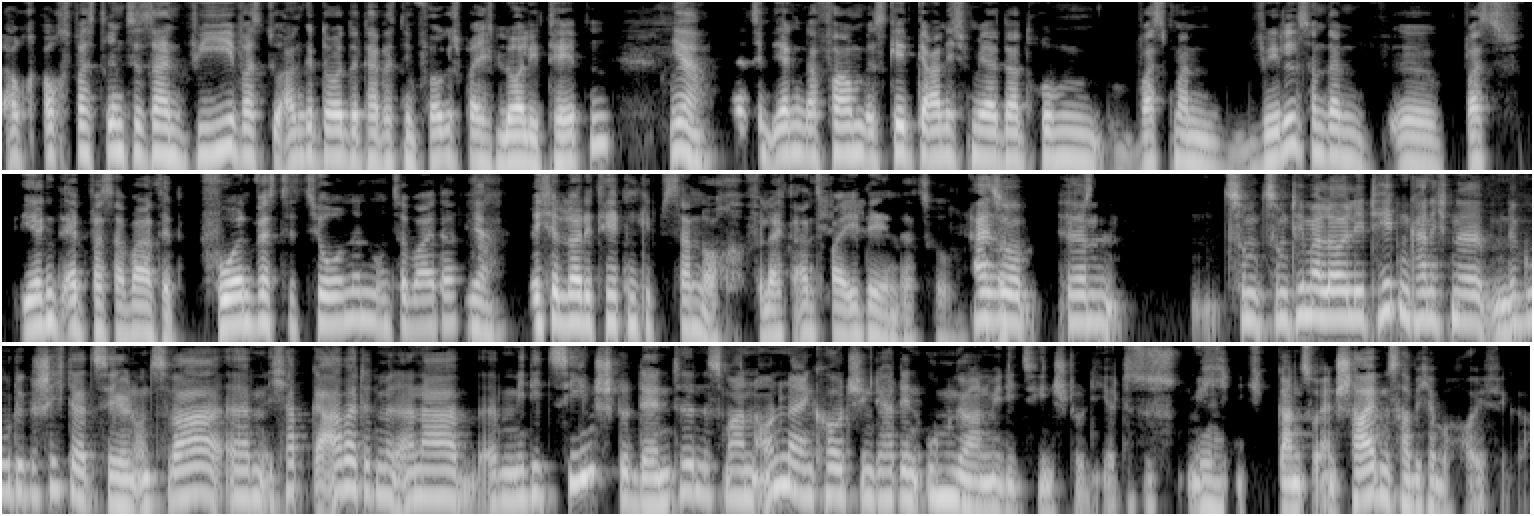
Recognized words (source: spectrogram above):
auch, auch was drin zu sein, wie, was du angedeutet hattest im Vorgespräch, Loyalitäten. Ja. in irgendeiner Form, es geht gar nicht mehr darum, was man will, sondern äh, was irgendetwas erwartet. Vorinvestitionen und so weiter. Ja. Welche Loyalitäten gibt es dann noch? Vielleicht ein, zwei Ideen dazu. Also, ähm, zum, zum Thema Loyalitäten kann ich eine, eine gute Geschichte erzählen. Und zwar, ähm, ich habe gearbeitet mit einer äh, Medizinstudentin, das war ein Online-Coaching, die hat in Ungarn Medizin studiert. Das ist nicht, nicht ganz so entscheidend, das habe ich aber häufiger.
